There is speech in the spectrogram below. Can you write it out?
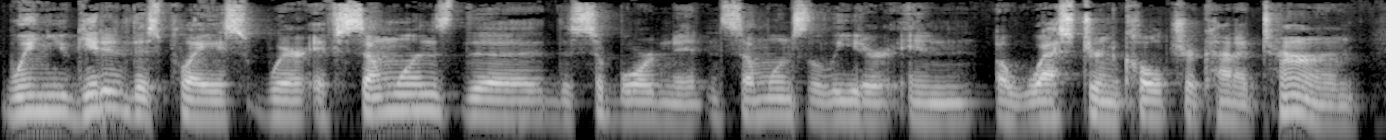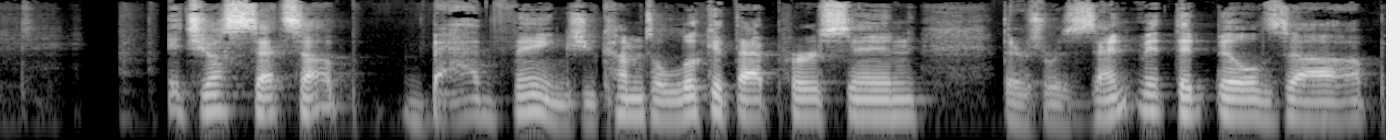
when you get into this place where if someone's the the subordinate and someone's the leader in a western culture kind of term it just sets up bad things. You come to look at that person, there's resentment that builds up.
